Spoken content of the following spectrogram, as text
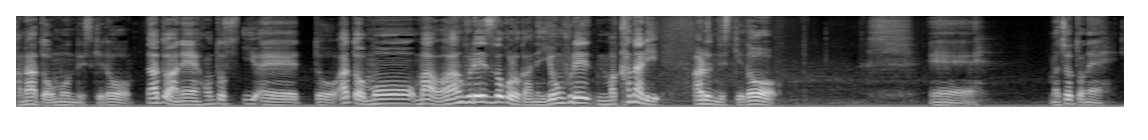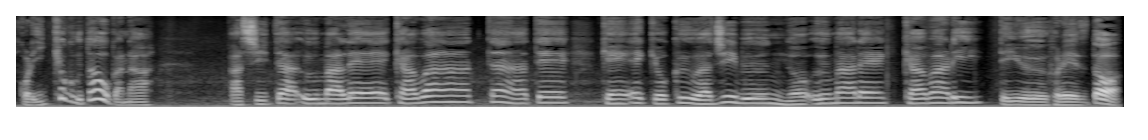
かなと思うんですけど、あとはね、ほんと、えー、っと、あともう、まあ、ワンフレーズどころかね、4フレーズ、まあ、かなりあるんですけど、えー、まあ、ちょっとね、これ一曲歌おうかな。明日生まれ変わったって、結局は自分の生まれ変わりっていうフレーズと、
